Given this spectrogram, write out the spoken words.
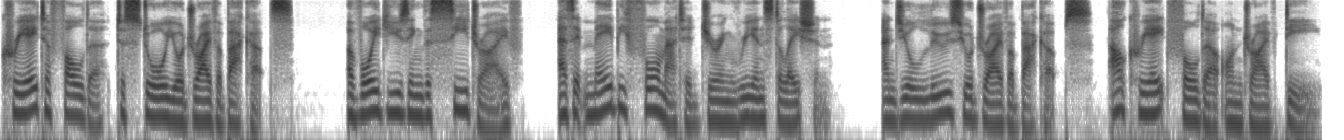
create a folder to store your driver backups. Avoid using the C drive as it may be formatted during reinstallation and you'll lose your driver backups. I'll create folder on drive D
